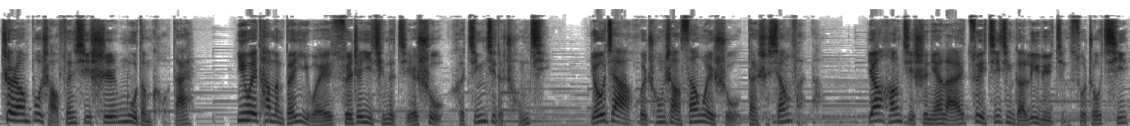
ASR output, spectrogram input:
这让不少分析师目瞪口呆，因为他们本以为随着疫情的结束和经济的重启，油价会冲上三位数。但是相反的，央行几十年来最激进的利率紧缩周期，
